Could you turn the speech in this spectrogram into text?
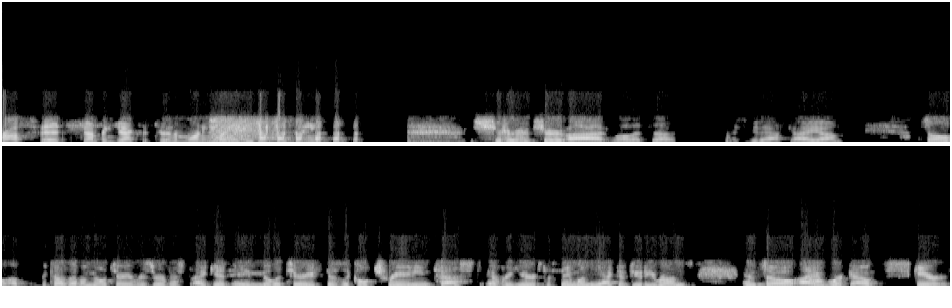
CrossFit, jumping jacks at two in the morning. What do you do? Sure, sure. Uh, well, that's uh, nice of you to ask. I um, so uh, because I'm a military reservist, I get a military physical training test every year. It's the same one the active duty runs, and so wow. I work out scared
